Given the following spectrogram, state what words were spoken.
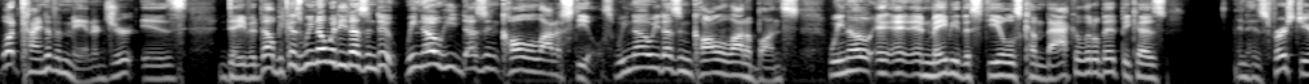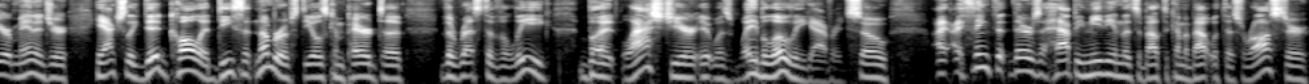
what kind of a manager is David Bell? Because we know what he doesn't do. We know he doesn't call a lot of steals. We know he doesn't call a lot of bunts. We know, and, and maybe the steals come back a little bit because in his first year manager, he actually did call a decent number of steals compared to the rest of the league. But last year, it was way below league average. So I, I think that there's a happy medium that's about to come about with this roster.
